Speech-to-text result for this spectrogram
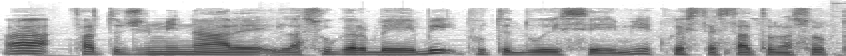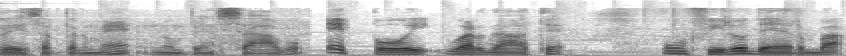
ha fatto germinare la sugar baby tutti e due i semi e questa è stata una sorpresa per me non pensavo e poi guardate un filo d'erba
